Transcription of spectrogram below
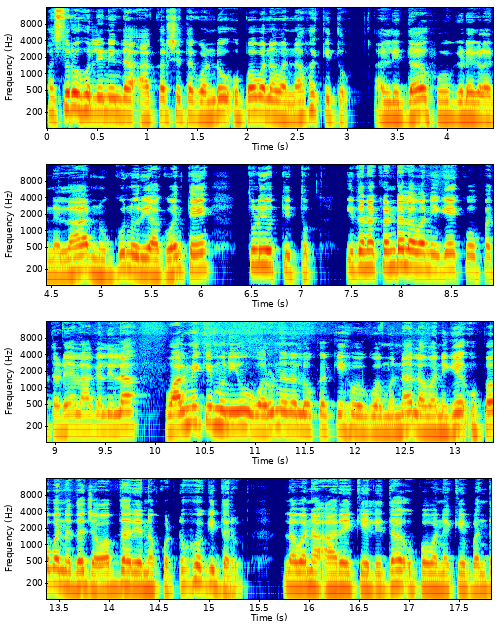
ಹಸಿರು ಹುಲ್ಲಿನಿಂದ ಆಕರ್ಷಿತಗೊಂಡು ಉಪವನವನ್ನು ಹೊಕ್ಕಿತು. ಅಲ್ಲಿದ್ದ ಹೂಗಿಡಗಳನ್ನೆಲ್ಲ ನುಗ್ಗು ನುರಿಯಾಗುವಂತೆ ತುಳಿಯುತ್ತಿತ್ತು. ಇದನ್ನು ಕಂಡ ಲವನಿಗೆ ಕೋಪ ತಡೆಯಲಾಗಲಿಲ್ಲ. ವಾಲ್ಮೀಕಿ ಮುನಿಯು ವರುಣನ ಲೋಕಕ್ಕೆ ಹೋಗುವ ಮುನ್ನ ಲವನಿಗೆ ಉಪವನದ ಜವಾಬ್ದಾರಿಯನ್ನು ಕೊಟ್ಟು ಹೋಗಿದ್ದರು. ಲವನ ಆರೈಕೆಯಲ್ಲಿದ್ದ ಉಪವನಕ್ಕೆ ಬಂದ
